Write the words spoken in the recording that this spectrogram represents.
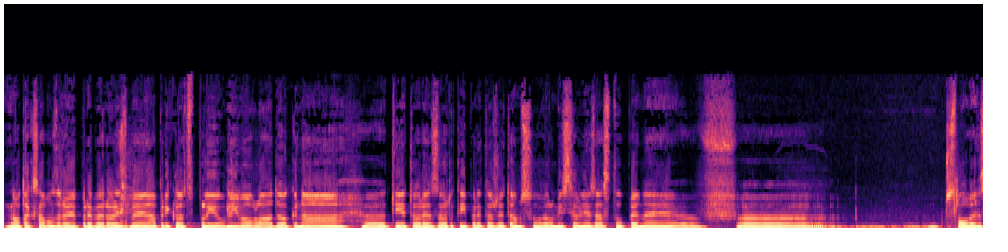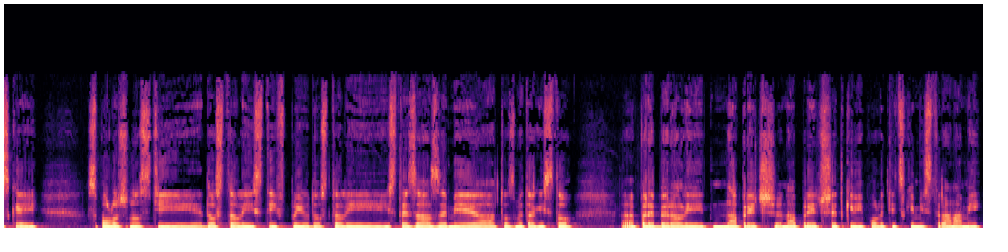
No tak samozrejme, preberali sme napríklad vplyv mimovládok na e, tieto rezorty, pretože tam sú veľmi silne zastúpené v e, slovenskej spoločnosti dostali istý vplyv, dostali isté zázemie a to sme takisto preberali naprieč, naprieč všetkými politickými stranami.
